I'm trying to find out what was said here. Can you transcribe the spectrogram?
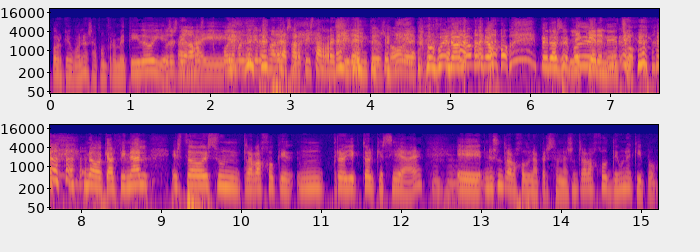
porque, bueno, se ha comprometido y digamos, ahí... podemos decir que eres una de las artistas residentes, ¿no? De- bueno, no, pero, pero se Le puede quieren decir- mucho. no, que al final esto es un trabajo que, un proyecto el que sea, ¿eh? Eh, no es un trabajo de una persona, es un trabajo de un equipo.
